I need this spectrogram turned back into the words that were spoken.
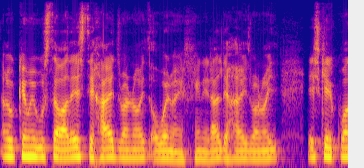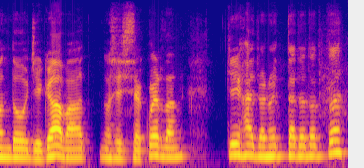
algo que me gustaba de este Hydranoid, o bueno, en general de Hydranoid, es que cuando llegaba, no sé si se acuerdan, que Hydranoid ta, ta, ta, ta,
